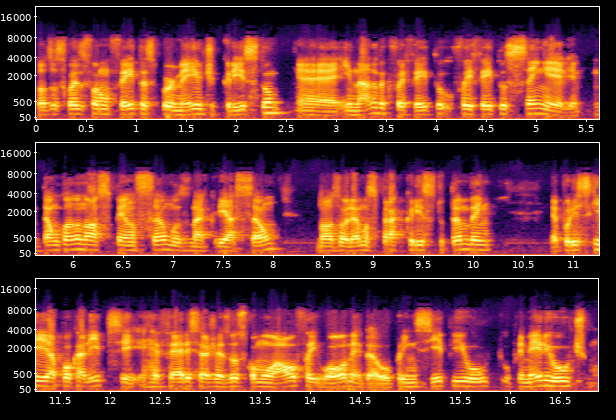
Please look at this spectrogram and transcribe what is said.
Todas as coisas foram feitas por meio de Cristo é, e nada do que foi feito foi feito sem Ele. Então, quando nós pensamos na criação, nós olhamos para Cristo também. É por isso que Apocalipse refere-se a Jesus como o Alfa e o Ômega, o princípio, e o, o primeiro e o último.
